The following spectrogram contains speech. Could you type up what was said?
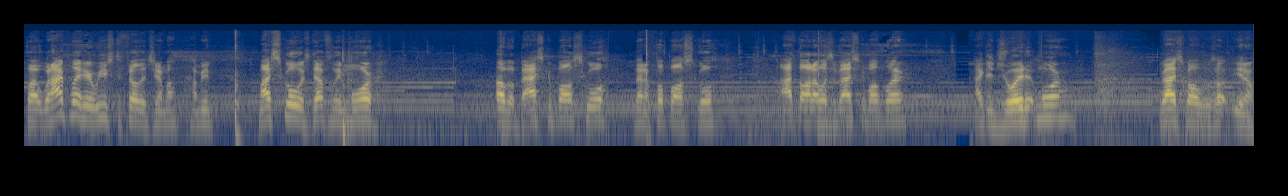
But when I played here, we used to fill the gym up. I mean, my school was definitely more of a basketball school than a football school. I thought I was a basketball player. I enjoyed it more. Basketball was, uh, you know,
